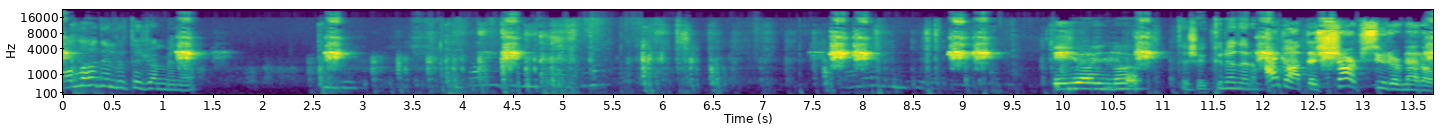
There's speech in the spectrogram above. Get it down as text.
Vallahi delirteceğim beni. İyi yayınlar. Teşekkür ederim. I got the sharpshooter medal.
